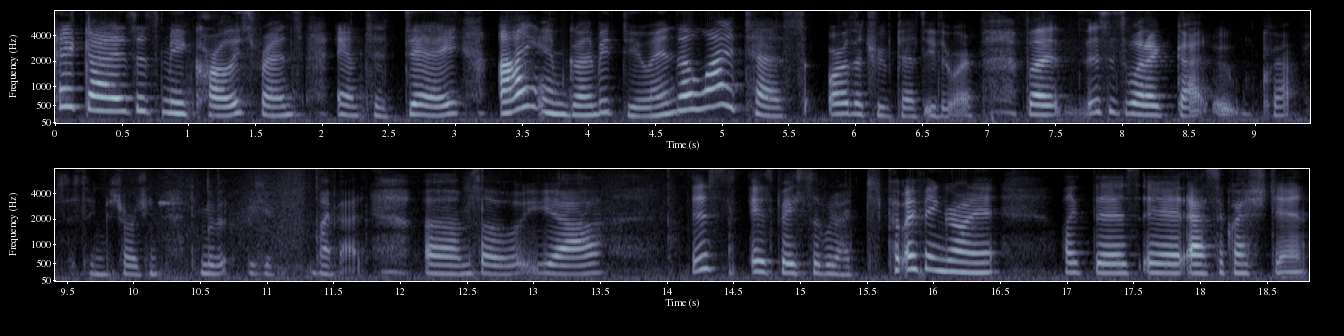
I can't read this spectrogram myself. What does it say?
Hey guys, it's me, Carly's Friends, and today I am going to be doing the lie test, or the truth test, either way. But this is what I got. Oh crap, this thing is charging. Move it over here, my bad. Um, so yeah, this is basically when I put my finger on it, like this, it asks a question.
